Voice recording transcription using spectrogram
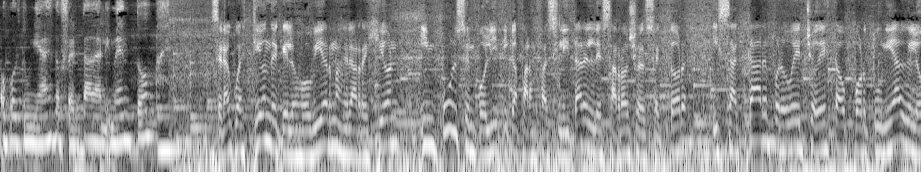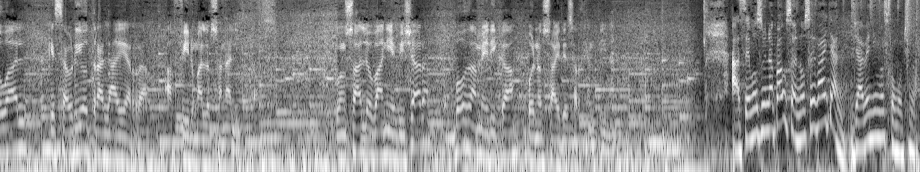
oportunidades de oferta de alimentos. Será cuestión de que los gobiernos de la región impulsen políticas para facilitar el desarrollo del sector y sacar provecho de esta oportunidad global que se abrió tras la guerra, afirman los analistas. Gonzalo Báñez Villar, Voz de América, Buenos Aires, Argentina. Hacemos una pausa, no se vayan, ya venimos con mucho más.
